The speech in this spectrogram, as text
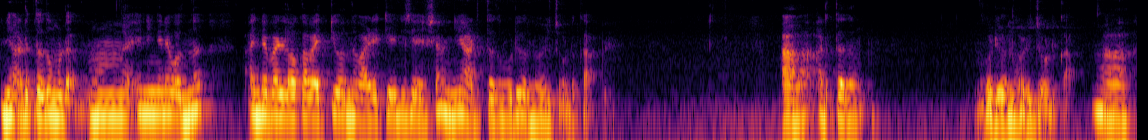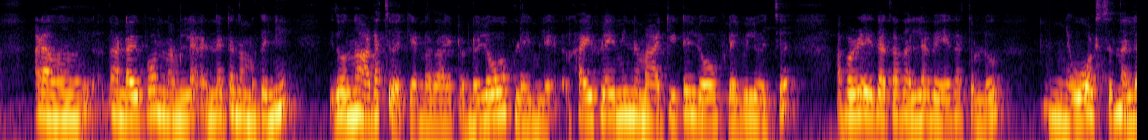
ഇനി അടുത്തതും കൂടെ ഇനിയിങ്ങനെ ഒന്ന് അതിന്റെ വെള്ളമൊക്കെ വറ്റി ഒന്ന് വഴറ്റിയതിന് ശേഷം ഇനി അടുത്തതും കൂടി ഒന്ന് ഒഴിച്ചു കൊടുക്കാം. ആ അടുത്തതും കൂടി ഒന്ന് ഒഴിച്ചു കൊടുക്കാം. ആ ഇപ്പോൾ നമ്മൾ എന്നിട്ട് നമുക്കിനി ഇതൊന്ന് അടച്ചു വെക്കേണ്ടതായിട്ടുണ്ട്. ലോ ഫ്ലെയിമിൽ ഹൈ ഫ്ലെയിമിൽ നിന്ന് മാറ്റിയിട്ട് ലോ ഫ്ലെയിമിൽ വെച്ച് അപ്പോഴേ ഇതൊക്കെ നല്ല വേഗത്തുള്ളൂ. ഓട്സ് നല്ല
